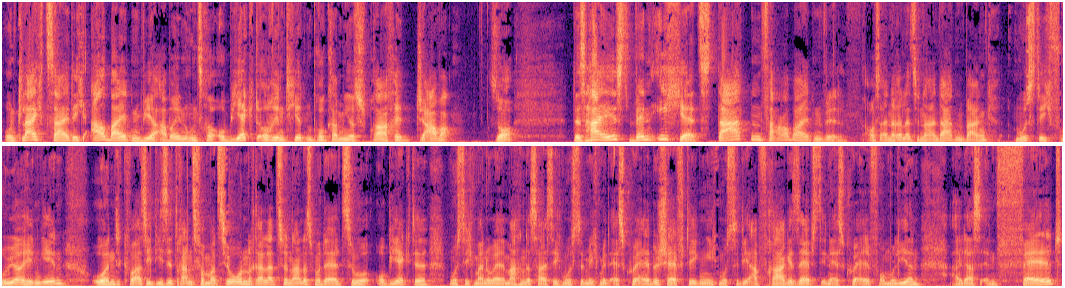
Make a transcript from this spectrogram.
und gleichzeitig arbeiten wir aber in unserer objektorientierten Programmiersprache Java. So. Das heißt, wenn ich jetzt Daten verarbeiten will, aus einer relationalen Datenbank musste ich früher hingehen und quasi diese Transformation, relationales Modell zu Objekte, musste ich manuell machen. Das heißt, ich musste mich mit SQL beschäftigen, ich musste die Abfrage selbst in SQL formulieren. All das entfällt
